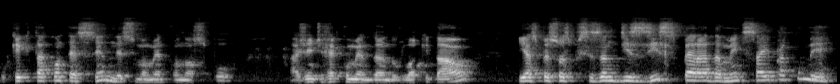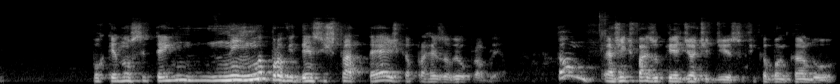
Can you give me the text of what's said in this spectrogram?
o que está acontecendo nesse momento com o nosso povo. A gente recomendando o lockdown e as pessoas precisando desesperadamente sair para comer, porque não se tem nenhuma providência estratégica para resolver o problema. Então, a gente faz o que diante disso? Fica bancando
